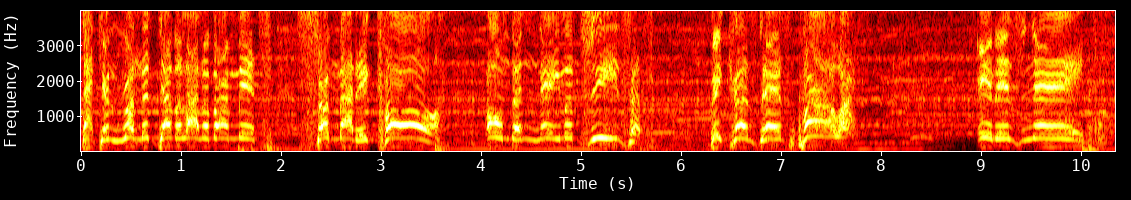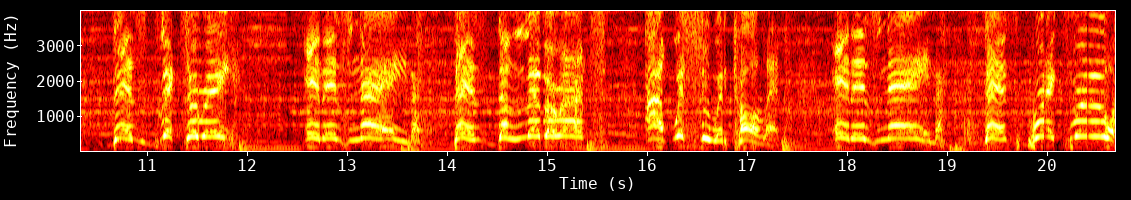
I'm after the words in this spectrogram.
that can run the devil out of our midst. Somebody call on the name of Jesus because there's power in his name. There's victory in his name. There's deliverance. I wish you would call it in his name. There's breakthrough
